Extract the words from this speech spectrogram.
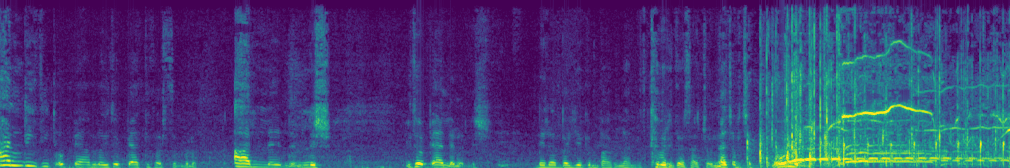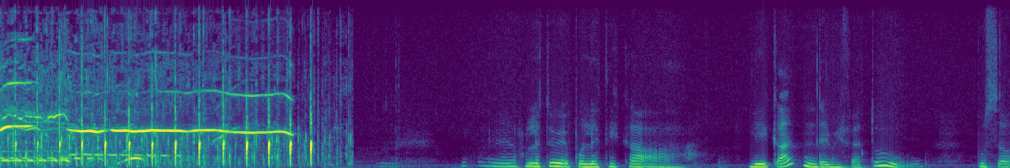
አንዲት ኢትዮጵያ ብለው ኢትዮጵያ አትፈርስም ብለው አለንልሽ ኢትዮጵያ አለንልሽ ብለው በየግንባሩ ላሉት ክብር ይድረሳቸው እና ጭብጭብ ሁለቱም የፖለቲካ ሊቃን እንደሚፈቱ ብዙ ሰው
